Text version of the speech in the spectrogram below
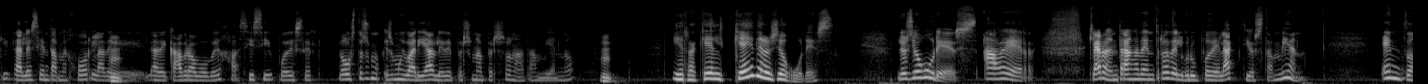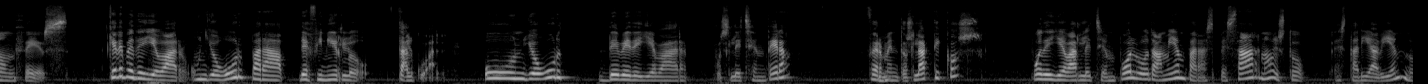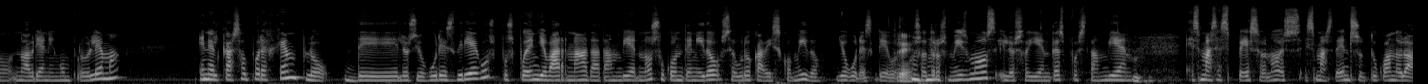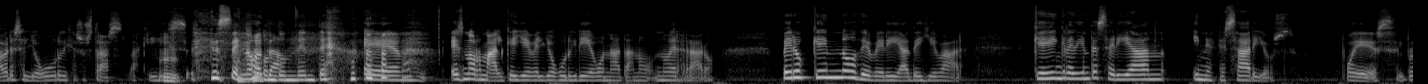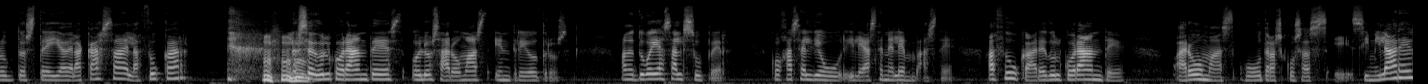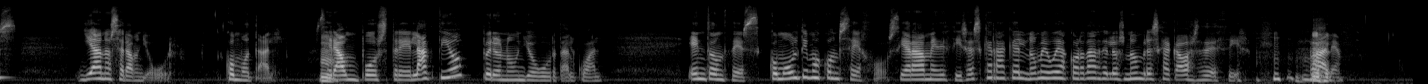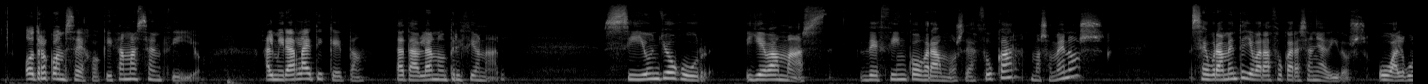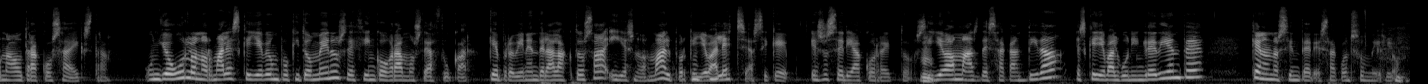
Quizá le sienta mejor la de, mm. la de cabra o oveja, sí, sí, puede ser. Luego esto es, es, muy variable de persona a persona también, ¿no? Mm. Y Raquel, ¿qué hay de los yogures? Los yogures, a ver, claro, entran dentro del grupo de lácteos también. Entonces, ¿Qué debe de llevar un yogur para definirlo tal cual? Un yogur debe de llevar pues, leche entera, fermentos lácticos, puede llevar leche en polvo también para espesar, ¿no? Esto estaría bien, no, no habría ningún problema. En el caso, por ejemplo, de los yogures griegos, pues pueden llevar nada también, ¿no? Su contenido seguro que habéis comido, yogures griegos, sí. vosotros mismos y los oyentes pues también. Es más espeso, ¿no? Es, es, más denso. Tú cuando lo abres el yogur dices, ostras, aquí se nota. Contundente. Eh, es normal que lleve el yogur griego nata, no, no es raro. Pero ¿qué no debería de llevar? ¿Qué ingredientes serían innecesarios? Pues el producto estrella de la casa, el azúcar, los edulcorantes o los aromas, entre otros. Cuando tú vayas al súper, cojas el yogur y leas en el envase azúcar, edulcorante, aromas u otras cosas eh, similares, ya no será un yogur como tal. Será un postre lácteo, pero no un yogur tal cual. Entonces, como último consejo, si ahora me decís, es que Raquel, no me voy a acordar de los nombres que acabas de decir. vale. Otro consejo, quizá más sencillo. Al mirar la etiqueta, la tabla nutricional, si un yogur lleva más de 5 gramos de azúcar, más o menos, seguramente llevará azúcares añadidos o alguna otra cosa extra. Un yogur lo normal es que lleve un poquito menos de 5 gramos de azúcar, que provienen de la lactosa y es normal porque lleva leche, así que eso sería correcto. Si mm. lleva más de esa cantidad, es que lleva algún ingrediente que no nos interesa consumirlo.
